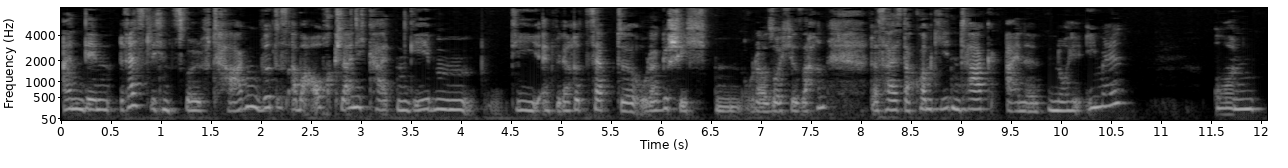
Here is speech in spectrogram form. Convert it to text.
An den restlichen zwölf Tagen wird es aber auch Kleinigkeiten geben, die entweder Rezepte oder Geschichten oder solche Sachen. Das heißt, da kommt jeden Tag eine neue E-Mail. Und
